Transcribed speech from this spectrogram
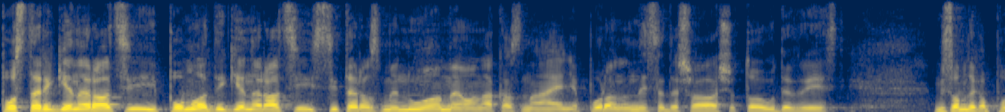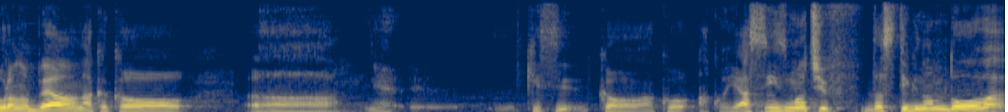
постари генерации и помлади генерации и сите разменуваме онака знаење. Порано не се дешаваше тоа у 90 Мислам дека порано беа онака како а, ќе си као ако ако јас се измачив да стигнам до ова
